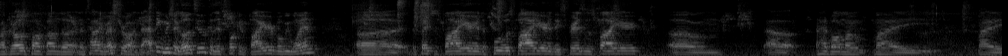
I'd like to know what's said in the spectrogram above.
My girl found, found uh, an Italian restaurant that I think we should go to because it's fucking fire. But we went. Uh, the place was fire. The food was fire. The experience was fire. Um, uh, I had bought my my my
